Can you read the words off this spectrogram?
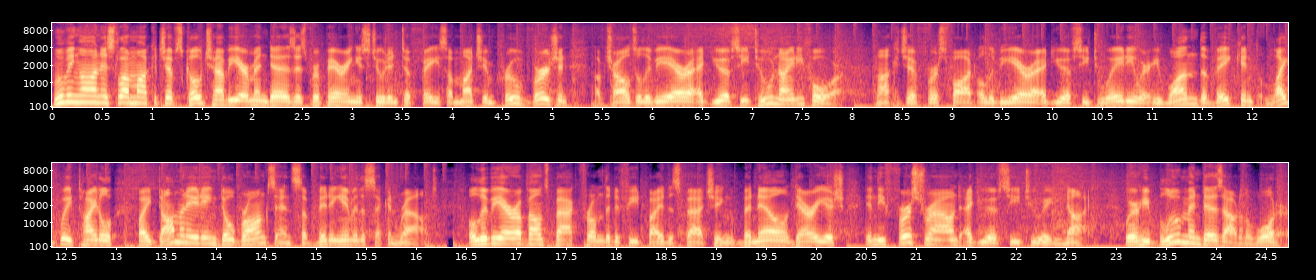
Moving on, Islam Makhachev's coach Javier Mendez is preparing his student to face a much improved version of Charles Oliveira at UFC 294. Makhachev first fought Oliveira at UFC 280, where he won the vacant lightweight title by dominating Do Bronx and submitting him in the second round. Oliveira bounced back from the defeat by dispatching Beneil Dariush in the first round at UFC 289 where he blew Mendez out of the water.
